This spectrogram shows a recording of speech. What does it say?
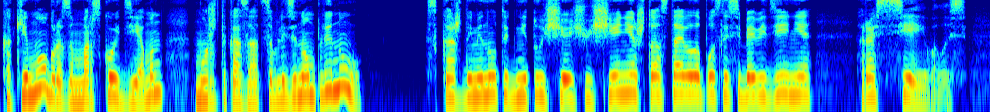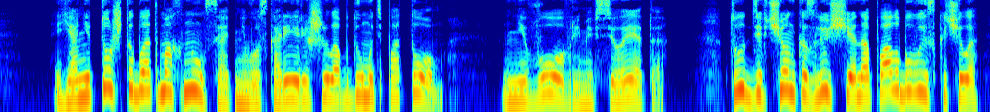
Каким образом морской демон может оказаться в ледяном плену? С каждой минутой гнетущее ощущение, что оставило после себя видение, рассеивалось. Я не то чтобы отмахнулся от него, скорее решил обдумать потом. Не вовремя все это. Тут девчонка, злющая на палубу, выскочила —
